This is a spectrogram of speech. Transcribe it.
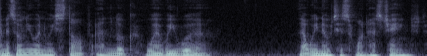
And it's only when we stop and look where we were that we notice what has changed.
